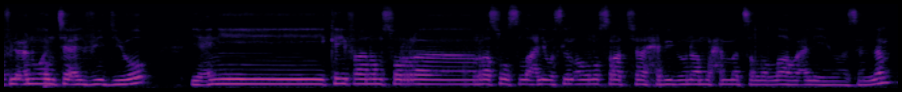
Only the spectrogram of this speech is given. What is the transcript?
في العنوان تاع الفيديو يعني كيف ننصر الرسول صلى الله عليه وسلم أو نصرة حبيبنا محمد صلى الله عليه وسلم؟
